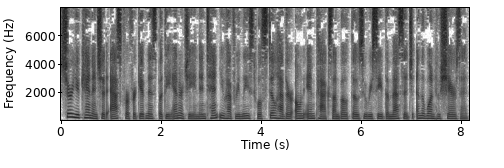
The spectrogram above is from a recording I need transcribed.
Sure, you can and should ask for forgiveness, but the energy and intent you have released will still have their own impacts on both those who receive the message and the one who shares it.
